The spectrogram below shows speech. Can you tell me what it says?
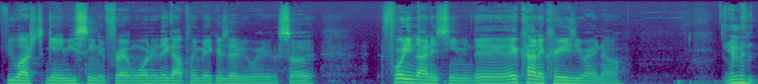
if you watch the game, you've seen it. Fred Warner, they got playmakers everywhere. So 49ers team, they're, they're kind of crazy right now. Im-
